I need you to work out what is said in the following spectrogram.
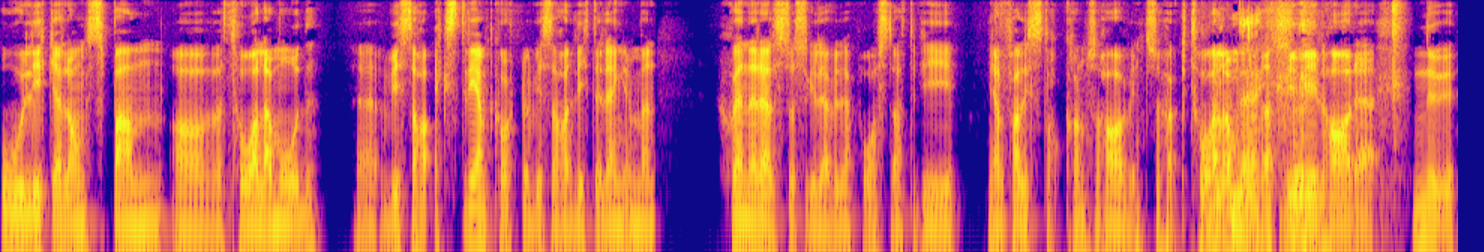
olika långt spann av tålamod. Eh, vissa har extremt kort och vissa har lite längre men generellt så skulle jag vilja påstå att vi i alla fall i Stockholm så har vi inte så högt tålamod Nej. att vi vill ha det nu.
